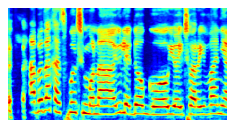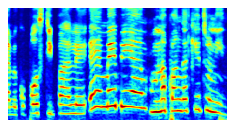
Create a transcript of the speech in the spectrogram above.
Abedha Kaspul tumeona yule dogo huyo aitwa Rayvanny amekuposti pale. Eh, maybe eh, mnapanga kitu nini?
